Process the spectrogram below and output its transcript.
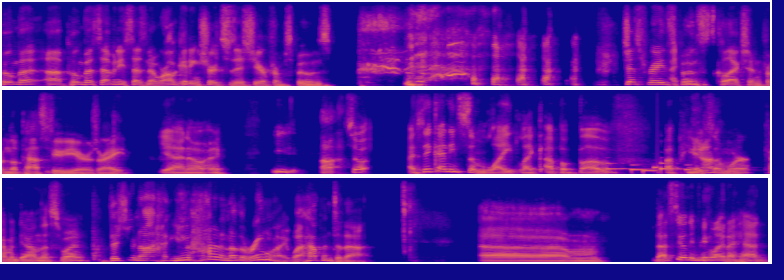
Pumbaa uh, Pumbaa seventy says no. We're all getting shirts this year from Spoons. Just raid Spoons' collection from the past few years, right? yeah, I know. Right? You- Uh, so I think I need some light like up above, up here Yeah. somewhere, coming down this way. Did you not? You had another ring light. What happened to that? Um, that's the only ring light I had.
